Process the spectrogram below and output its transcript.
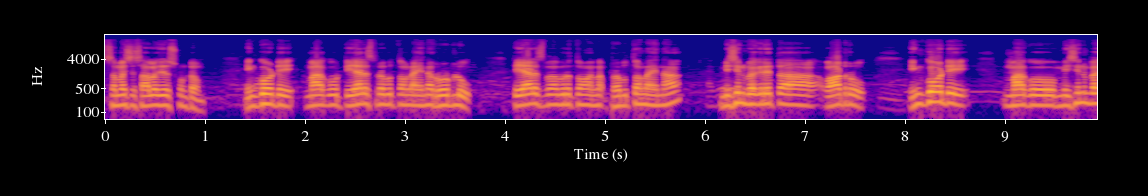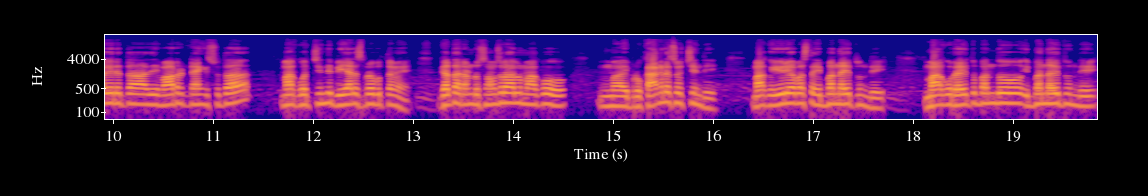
సమస్య సాల్వ్ చేసుకుంటాం. ఇంకోటి మాకు టీఆర్ఎస్ ప్రభుత్వంలో అయినా రోడ్లు టీఆర్ఎస్ ప్రభుత్వం ప్రభుత్వంలో అయినా మిషన్ భగీరథ వాటరు. ఇంకోటి మాకు మిషన్ భగీరథ అది వాటర్ ట్యాంక్ సుతా మాకు వచ్చింది బీఆర్ఎస్ ప్రభుత్వమే. గత రెండు సంవత్సరాలు మాకు మా ఇప్పుడు కాంగ్రెస్ వచ్చింది. మాకు యూరియా బస్తా ఇబ్బంది అవుతుంది. మాకు రైతు బంధు ఇబ్బంది అవుతుంది.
